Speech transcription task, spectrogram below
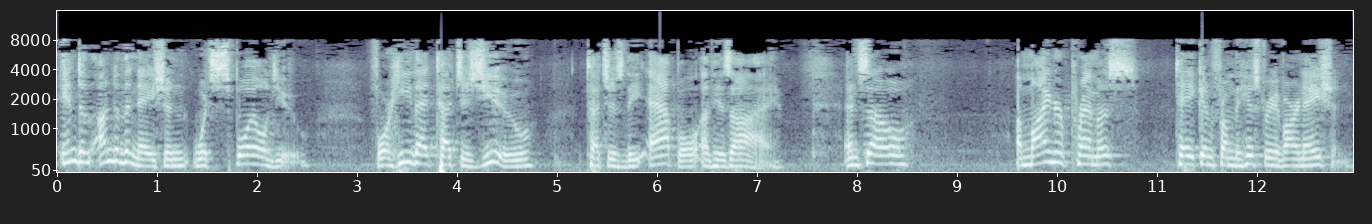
into, unto the nation which spoiled you. For he that touches you touches the apple of his eye. And so, a minor premise taken from the history of our nation.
